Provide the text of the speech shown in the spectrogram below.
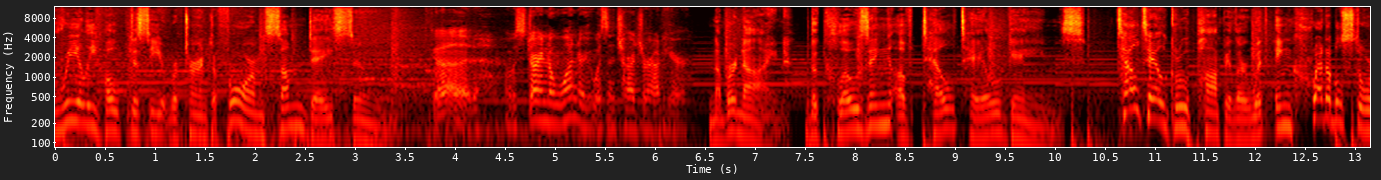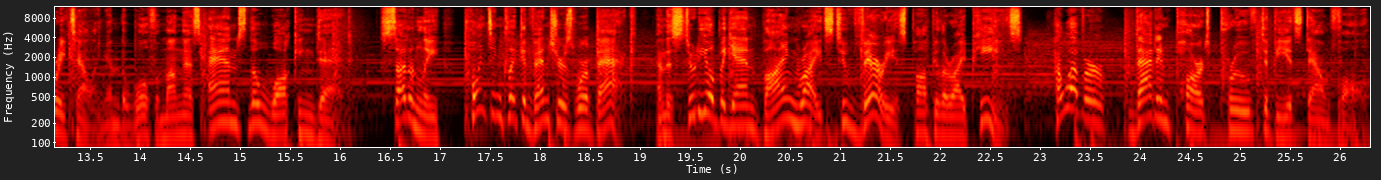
really hope to see it return to form someday soon. Good. I was starting to wonder who was in charge around here. Number 9. The closing of Telltale Games. Telltale grew popular with incredible storytelling in The Wolf Among Us and The Walking Dead. Suddenly, point and click adventures were back, and the studio began buying rights to various popular IPs. However, that in part proved to be its downfall.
